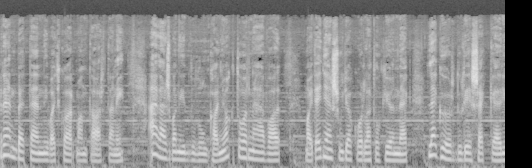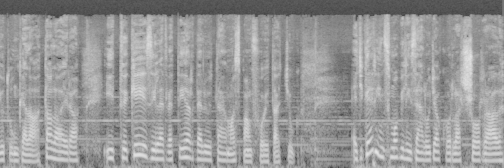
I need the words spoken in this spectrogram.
rendbe tenni vagy karban tartani. Állásban indulunk a nyaktornával, majd egyensúlygyakorlatok jönnek, legördülésekkel jutunk el a talajra, itt kéz, illetve térdelő támaszban folytatjuk. Egy gerinc mobilizáló gyakorlatsorral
